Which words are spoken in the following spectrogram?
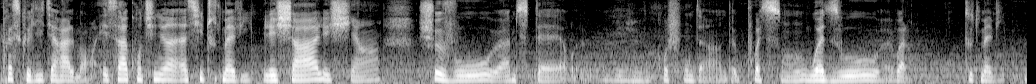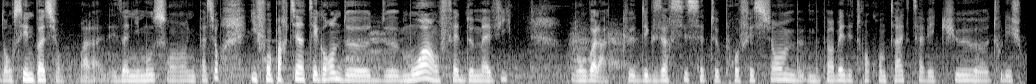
presque littéralement. Et ça a continué ainsi toute ma vie. Les chats, les chiens, chevaux, hamsters, cochons d'Inde, poissons, oiseaux, voilà toute ma vie. Donc c'est une passion. Voilà, les animaux sont une passion. Ils font partie intégrante de, de moi en fait, de ma vie. Donc voilà, que d'exercer cette profession me, permet d'être en contact avec eux euh, tous les jours.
